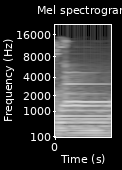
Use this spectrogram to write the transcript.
you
